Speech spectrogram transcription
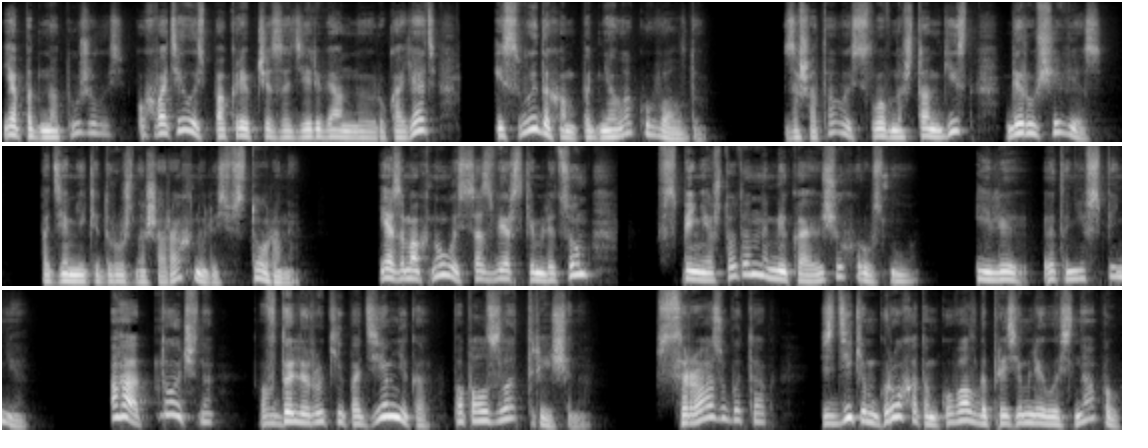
Я поднатужилась, ухватилась покрепче за деревянную рукоять и с выдохом подняла кувалду. Зашаталась, словно штангист, берущий вес. Подземники дружно шарахнулись в стороны. Я замахнулась со зверским лицом, в спине что-то намекающе хрустнуло. Или это не в спине? Ага, точно! Вдоль руки подземника поползла трещина. Сразу бы так. С диким грохотом кувалда приземлилась на пол,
